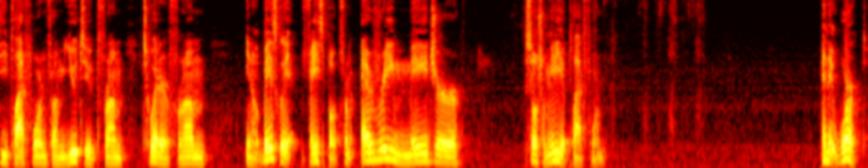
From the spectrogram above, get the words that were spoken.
deplatformed from YouTube, from Twitter, from you know, basically Facebook, from every major social media platform. And it worked.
